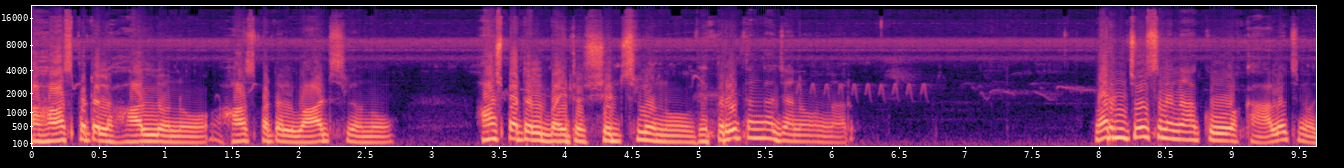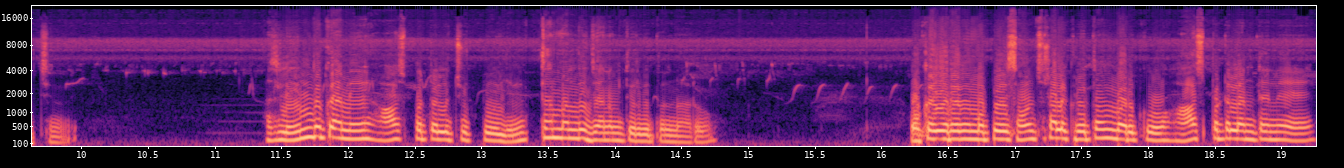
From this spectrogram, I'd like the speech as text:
ఆ హాస్పిటల్ హాల్లోనూ హాస్పిటల్ వార్డ్స్లోనూ హాస్పిటల్ బయట షెడ్స్లోనూ విపరీతంగా జనం ఉన్నారు. వారిని చూసిన నాకు ఒక ఆలోచన వచ్చింది. అసలు ఎందుకని హాస్పిటల్ చుట్టూ ఇంతమంది జనం తిరుగుతున్నారు? ఒక ఇరవై ముప్పై సంవత్సరాల క్రితం వరకు హాస్పిటల్ అంటేనే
